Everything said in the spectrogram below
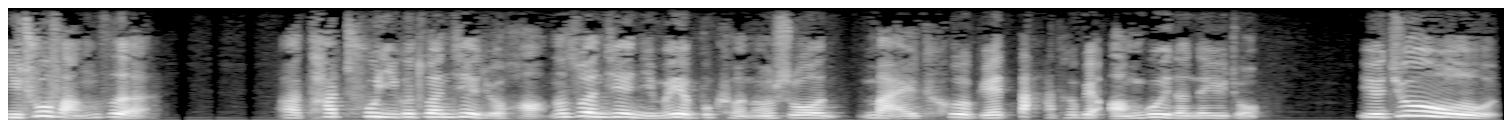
你出房子，啊，他出一个钻戒就好。那钻戒你们也不可能说买特别大、特别昂贵的那一种，也就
